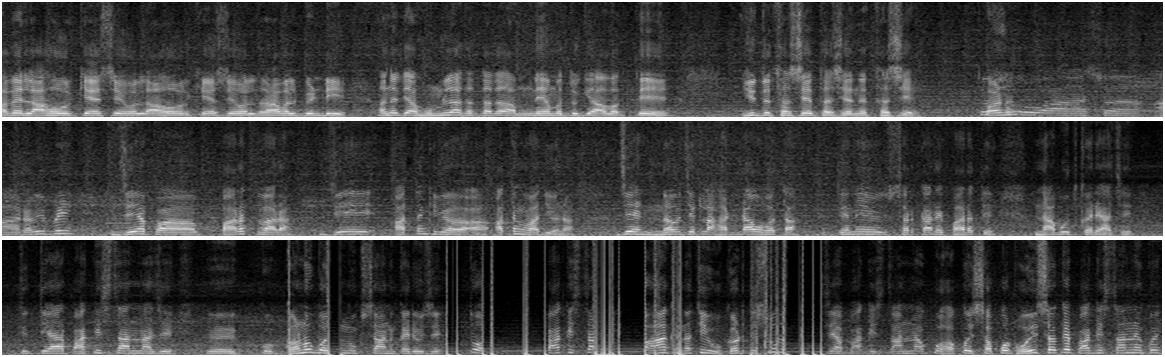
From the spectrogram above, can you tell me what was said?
હવે લાહોર કેસે હો લાહોર કેસે હો રાવલપિંડી અને ત્યાં હુમલા થતા હતા. અમને એમ હતું કે આ વખતે યુદ્ધ થશે થશે ને થશે. પણ આ રવિભાઈ જે ભારત દ્વારા જે આતંકી આતંકવાદીઓના જે નવ જેટલા હડ્ડાઓ હતા, તેને સરકારે ભારતે નાબૂદ કર્યા છે. ત્યાં પાકિસ્તાનના જે ઘણું બધું નુકસાન કર્યું છે. તો પાકિસ્તાન આંખ નથી ઉઘડતી. શું જ્યાં પાકિસ્તાનના કોઈ સપોર્ટ હોઈ શકે પાકિસ્તાનને કોઈ?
